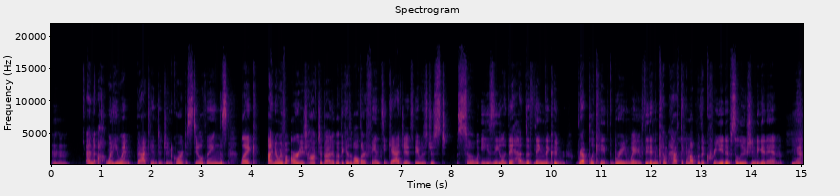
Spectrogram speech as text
Mm-hmm. And uh, when he went back into Jin Corp to steal things, like, I know we've already talked about it, but because of all their fancy gadgets, it was just so easy. Like, they had the thing that could replicate the brainwaves. They didn't come have to come up with a creative solution to get in. Yeah.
